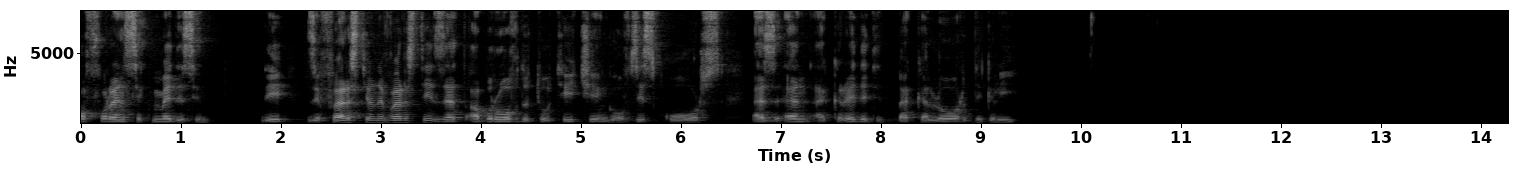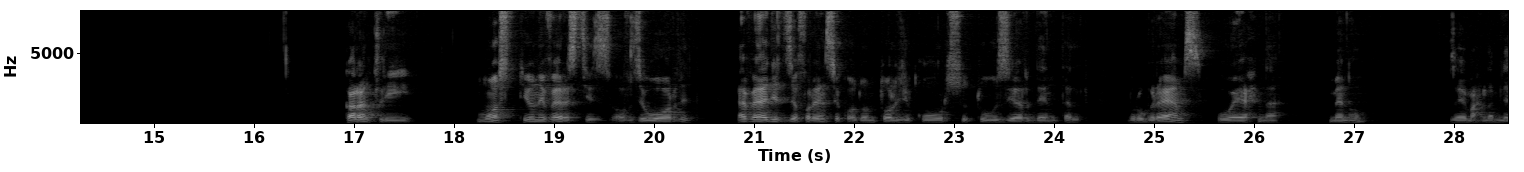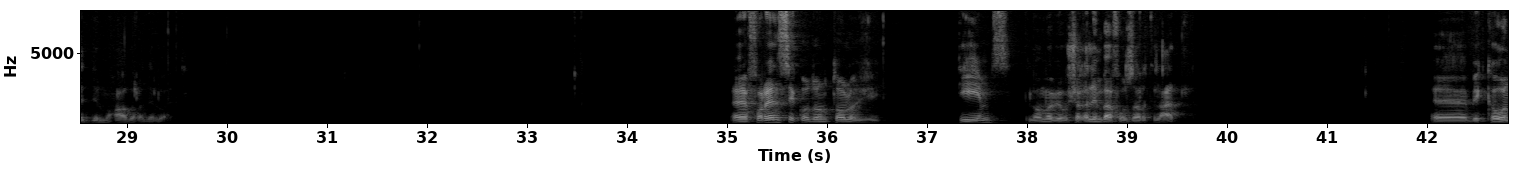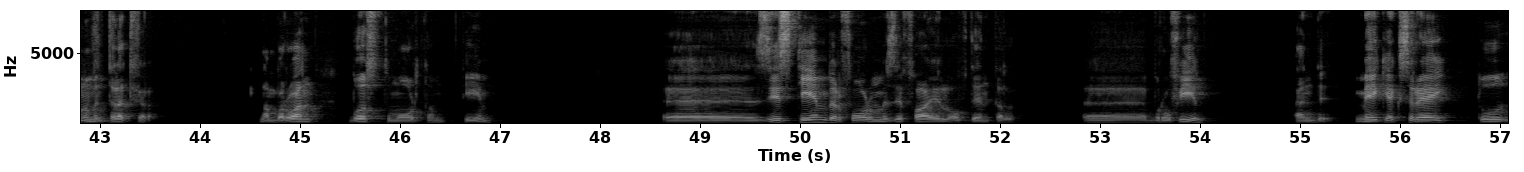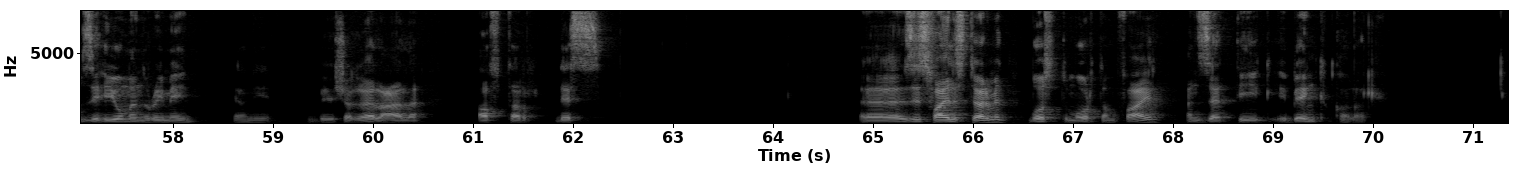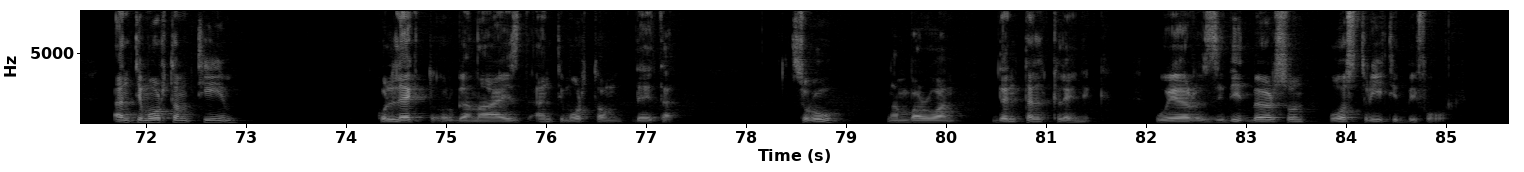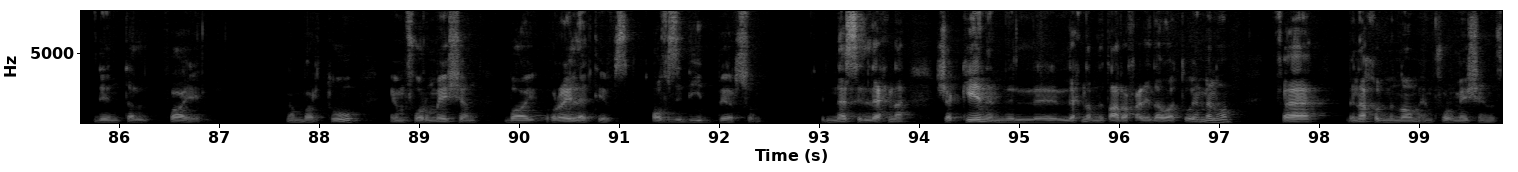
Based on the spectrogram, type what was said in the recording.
of forensic medicine the, the first university that approved to teaching of this course as an accredited baccalaureate degree Currently, most universities of the world have added the forensic odontology course to their dental programs وإحنا منهم زي ما إحنا بندي المحاضرة دلوقتي. Uh, forensic odontology teams اللي هم بيبقوا شغالين بقى في وزارة العدل uh, بيتكونوا من ثلاث فرق. نمبر 1 post mortem team. Uh, this team performs the file of dental uh, profile and make x-ray to the human remain يعني بيشغل على after death. Uh, this file is termed post-mortem file and that take a pink color. Anti-mortem team collect organized antemortem data through number one dental clinic where the dead person was treated before dental file number two information by relatives of the dead person الناس اللي إحنا شاكين ان اللي إحنا بنتعرف عليه دوت منهم فبناخد منهم informations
